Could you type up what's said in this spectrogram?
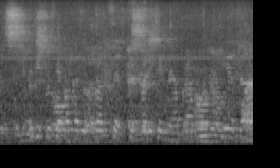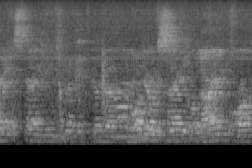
the seed Здесь вот я показываю процесс предварительной обработки, да, это обработка пара, monoxide or lime or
